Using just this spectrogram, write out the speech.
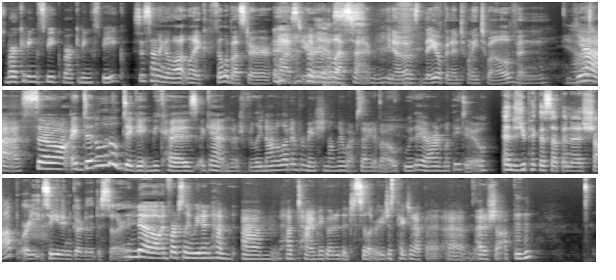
marketing speak, marketing speak. This is sounding a lot like Filibuster last year, Yes. the last time. You know, was, they opened in 2012 and Yeah, so I did a little digging because again, there's really not a lot of information on their website about who they are and what they do. And did you pick this up in a shop, or you, so you didn't go to the distillery? No, unfortunately, we didn't have um, have time to go to the distillery. We just picked it up at, um, at a shop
